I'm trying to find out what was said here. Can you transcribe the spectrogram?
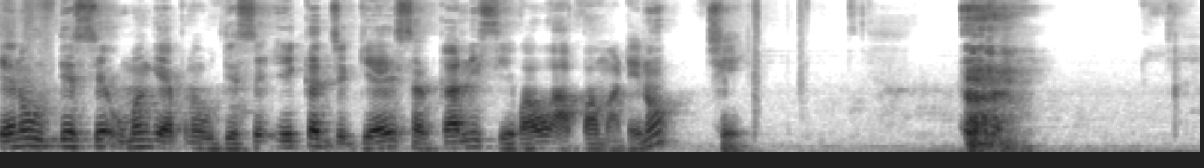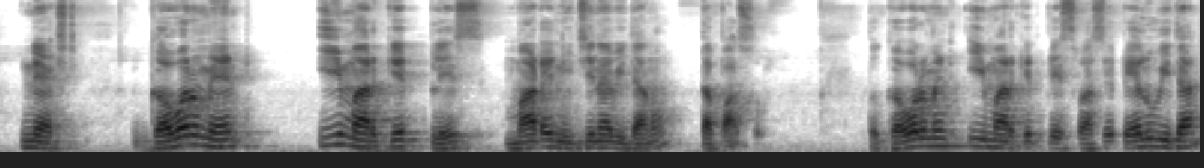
તેનો ઉદ્દેશ્ય ઉમંગ એપનો ઉદ્દેશ્ય એક જ જગ્યાએ સરકારની સેવાઓ આપવા માટેનો છે. Next government e market place માટે નીચેના વિધાનો તપાસો. તો ગવર્મેન્ટ ઈ માર્કેટ પ્લેસ પાસે પહેલું વિધાન,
